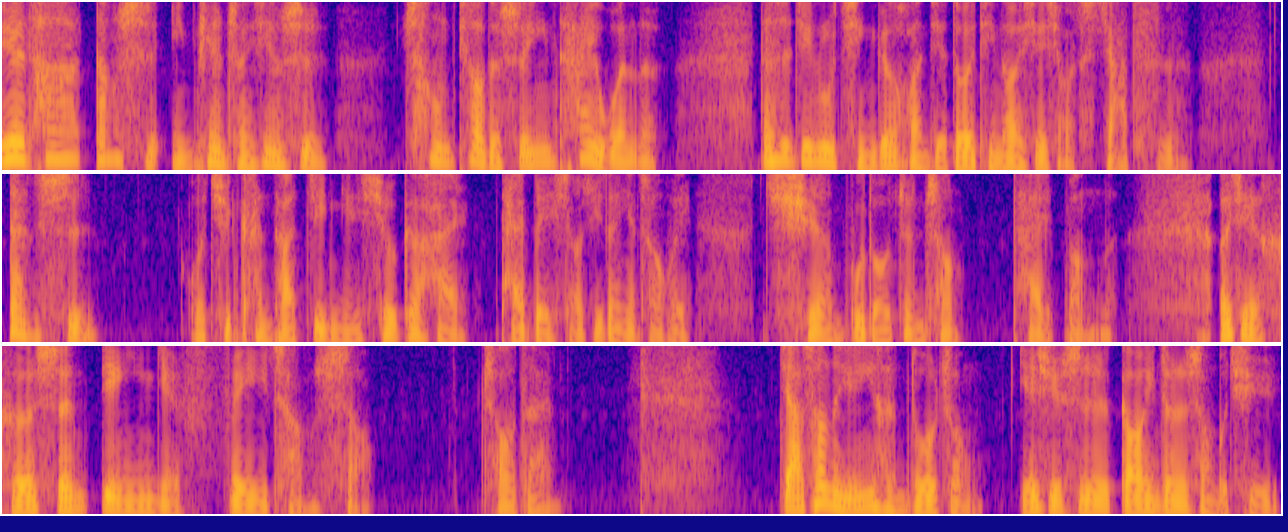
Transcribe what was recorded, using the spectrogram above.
因为他当时影片呈现是唱跳的声音太稳了，但是进入情歌环节都会听到一些小瑕疵。但是我去看他今年修歌嗨台北小巨蛋演唱会，全部都真唱。太棒了，而且和声电音也非常少，超赞。假唱的原因很多种，也许是高音真的上不去，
